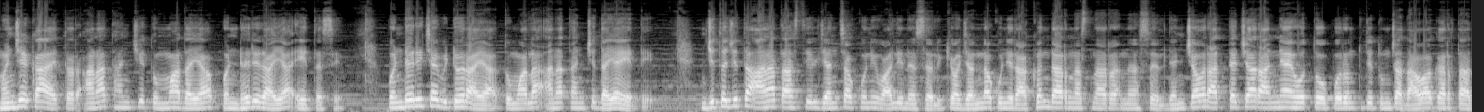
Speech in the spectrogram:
म्हणजे काय? तर अनाथांची तुम्हा दया पंढरी राया येत असे. पंढरीच्या विठुराया तुम्हाला अनाथांची दया येते. जिथं जिथं अनाथ असतील ज्यांचा कोणी वाली नसेल किंवा ज्यांना कोणी राखणदार नसणार नसेल ज्यांच्यावर अत्याचार अन्याय होतो परंतु ते तुमचा धावा करतात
